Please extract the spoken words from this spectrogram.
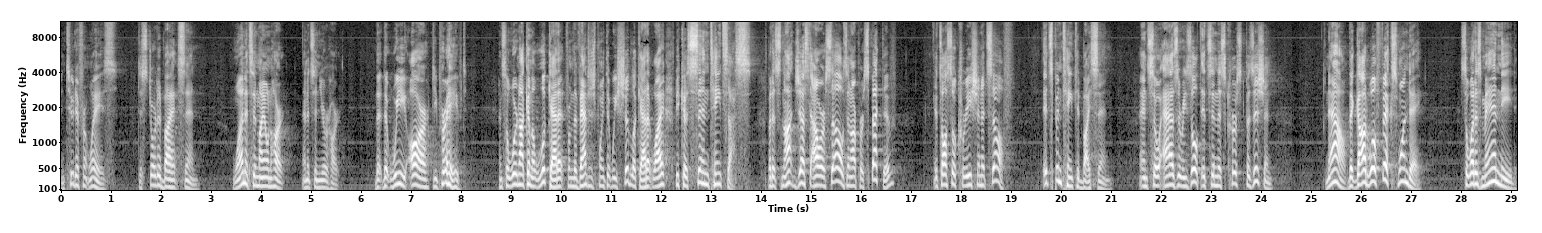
in two different ways distorted by sin. One, it's in my own heart, and it's in your heart. That, that we are depraved. And so we're not going to look at it from the vantage point that we should look at it. Why? Because sin taints us. But it's not just ourselves and our perspective, it's also creation itself. It's been tainted by sin. And so as a result, it's in this cursed position. Now that God will fix one day. So, what does man need?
